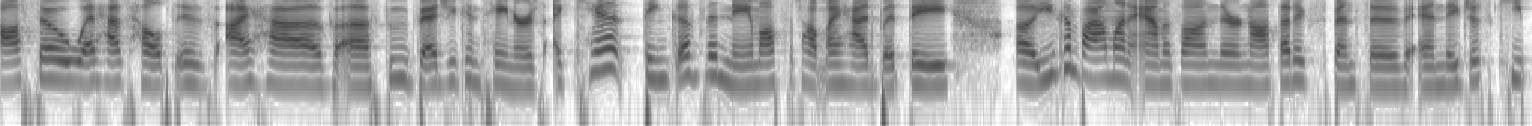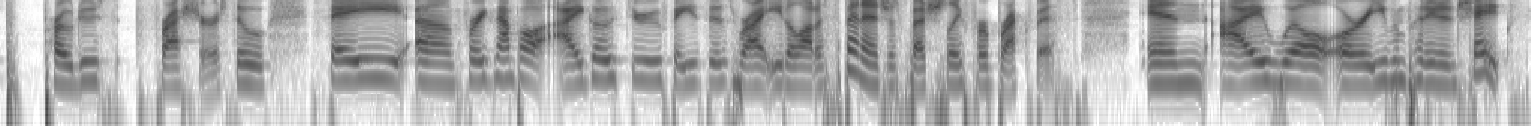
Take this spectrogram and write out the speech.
also, what has helped is I have uh, food veggie containers. I can't think of the name off the top of my head, but they uh, you can buy them on Amazon. They're not that expensive, and they just keep produce fresher. So, say, um, for example, I go through phases where I eat a lot of spinach, especially for breakfast, and I will, or even put it in shakes.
